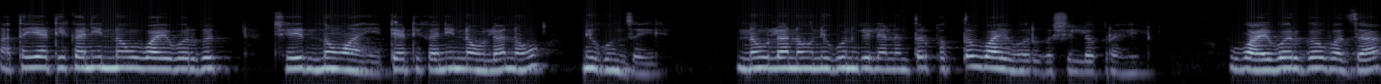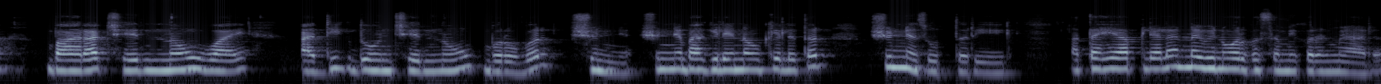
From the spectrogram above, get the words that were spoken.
आता या ठिकाणी नऊ वाय वर्ग छेद नऊ आहे त्या ठिकाणी नऊला नऊ निघून जाईल. नऊला नऊ निघून गेल्यानंतर फक्त वाय वर्ग शिल्लक राहील. वाय वर्ग वजा बारा छेद नऊ वाय अधिक दोन छेद नऊ बरोबर शून्य. शून्य भागिले नऊ केलं तर शून्यच उत्तर येईल. आता हे आपल्याला नवीन वर्ग समीकरण मिळालं.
